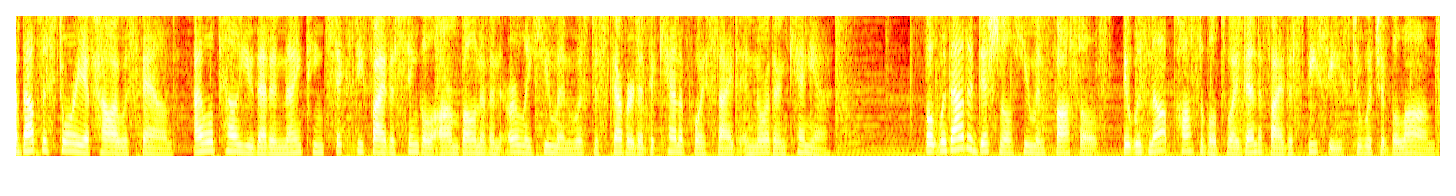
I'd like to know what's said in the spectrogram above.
About the story of how I was found, I will tell you that in 1965 a single arm bone of an early human was discovered at the Kanapoi site in northern Kenya. But without additional human fossils, it was not possible to identify the species to which it belonged.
